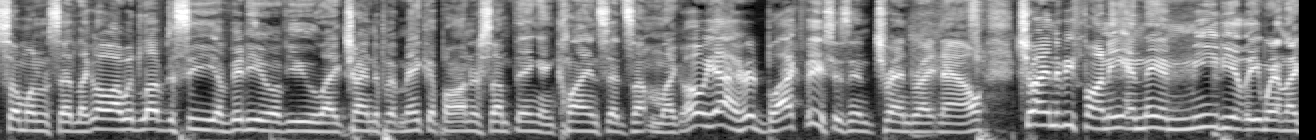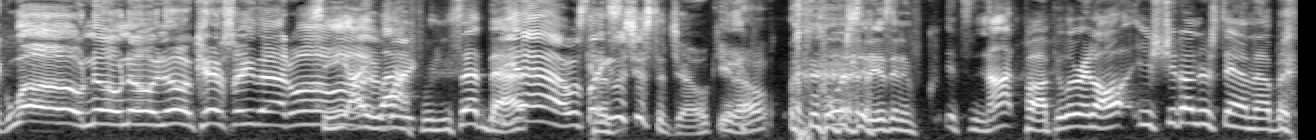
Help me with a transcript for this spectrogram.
Someone said like, "Oh, I would love to see a video of you like trying to put makeup on or something." And Klein said something like, "Oh yeah, I heard blackface is in trend right now, trying to be funny." And they immediately went like, "Whoa, no, no, no, can't say that." Whoa. See, I was laughed like, when you said that. Yeah, I was like, it was just a joke, you know. of course it is, and if it's not popular at all, you should understand that. But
